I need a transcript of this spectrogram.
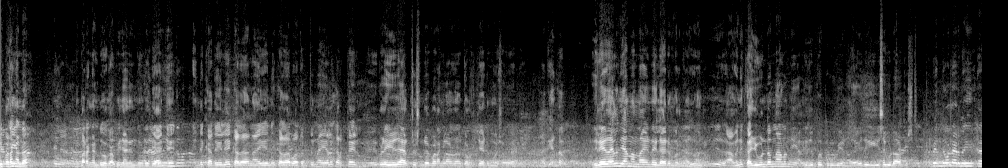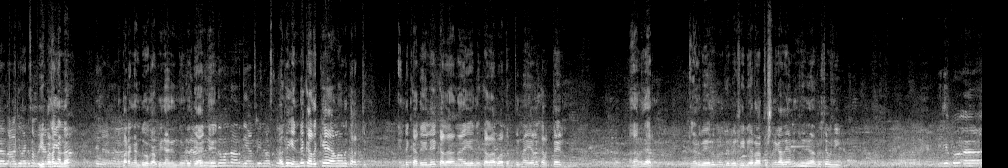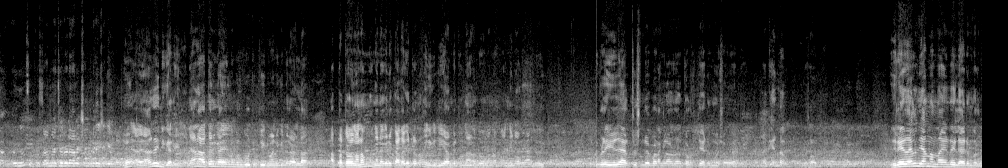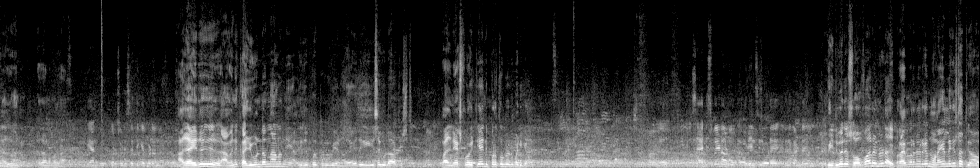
ഈ പടം കണ്ടോ? പടം കണ്ടു നോക്കാം. അപ്പം ഞാൻ എന്തുകൊണ്ട് ധ്യാന എന്റെ കഥയിലെ കഥാനായകന് കഥാപാത്രത്തിന് അയാൾ കറക്റ്റായിരുന്നു ഇവിടെ ഏഴ് ആർട്ടിസ്റ്റിന്റെ പടങ്ങളാണ് തുടർച്ചയായിട്ട് മോശമാകാറ് അതൊക്കെ ഉണ്ടാവും. ഇതിലേതായാലും ഞാൻ നന്നായിട്ട് എല്ലാവരും പറഞ്ഞു അത് മതി. അവന് കഴിവുണ്ടെന്നാണ് ഇതിപ്പോൾ പ്രൂവ് ചെയ്യണം അതായത് ഈസ് എ ഗുഡ് ആർട്ടിസ്റ്റ് ഈ പടം കണ്ടോ. പടം കണ്ടു നോക്കാം. അപ്പം ഞാൻ എന്തുകൊണ്ട് ധ്യാന അത് എന്റെ കഥയ്ക്ക് അയാളാണ് കറക്റ്റ് എന്റെ കഥയിലെ കഥാനായകന് കഥാപാത്രത്തിന് അയാൾ കറക്റ്റായിരുന്നു. അതാണ് കാര്യം അല്ലാണ്ട് വേറെ ഒന്നുമില്ല ഇപ്പോൾ സീനിയർ ആർട്ടിസ്റ്റിന്റെ കഥയാണ് സീനിയർ ആർട്ടിസ്റ്റ് അഭിനയിക്കും അത് എനിക്കറിയില്ല. ഞാൻ അത്തരം കാര്യങ്ങൾ മുൻകൂട്ടി തീരുമാനിക്കുന്ന ഒരാളല്ല അപ്പം തോന്നണം അങ്ങനെ ഒരു കഥ കിട്ടണം എനിക്ക് ചെയ്യാൻ പറ്റുന്നതാണ് തോന്നണം. അങ്ങനെയാണ് ഞാൻ ചോദിക്കുന്നത് ഇവിടെ ഏഴ് ആർട്ടിസ്റ്റിന്റെ പടങ്ങളാണ് തുടർച്ചയായിട്ട് മോശമാകാറ് അതൊക്കെ ഉണ്ടാവും. ഇതിലേതായാലും ഞാൻ നന്നായിട്ട് എല്ലാവരും പറഞ്ഞു. അത് മതി. അതാണ് പറഞ്ഞത്. അതായത് അവന് കഴിവുണ്ടെന്നാണ് ഇതിപ്പോൾ പ്രൂവ് ചെയ്യണം അതായത് ഈസ് എ ഗുഡ് ആർട്ടിസ്റ്റ് അപ്പം അതിനെ എക്സ്പ്ലോയിറ്റ് ചെയ്യാൻ ഇപ്പുറത്തുള്ളവർ പഠിക്കണം. ഇപ്പോൾ ഇതുവരെ സോഫാർ എന്നോട് അഭിപ്രായം പറഞ്ഞവർക്ക് നുണയല്ലെങ്കിൽ സത്യമാണ്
